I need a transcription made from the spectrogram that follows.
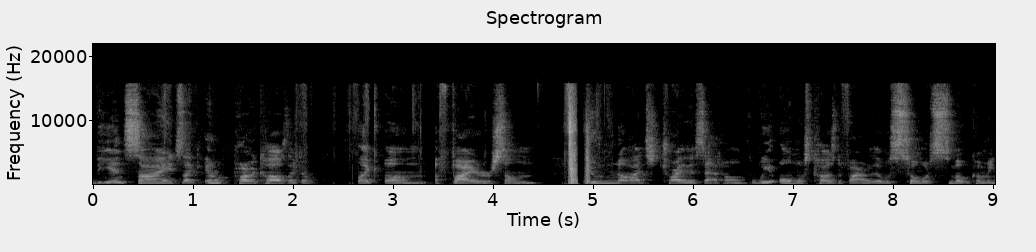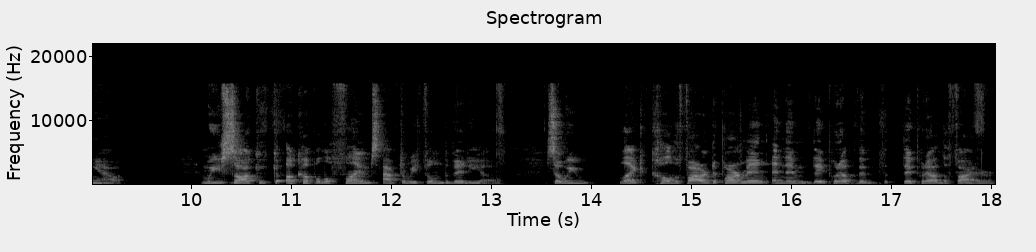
The insides, like, it'll probably cause, like, a, like, um, a fire or something. Do not try this at home. We almost caused a fire. There was so much smoke coming out. And we saw a couple of flames after we filmed the video. So we, like, called the fire department, and then they put up the, they put out the fire.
